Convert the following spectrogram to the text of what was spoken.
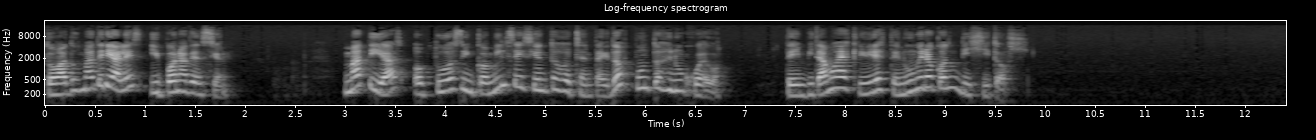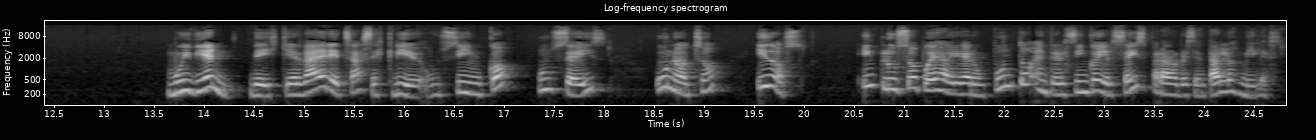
Toma tus materiales y pon atención. Matías obtuvo 5.682 puntos en un juego. Te invitamos a escribir este número con dígitos. Muy bien, de izquierda a derecha se escribe un 5, un 6, un 8 y 2. Incluso puedes agregar un punto entre el 5 y el 6 para representar los miles.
